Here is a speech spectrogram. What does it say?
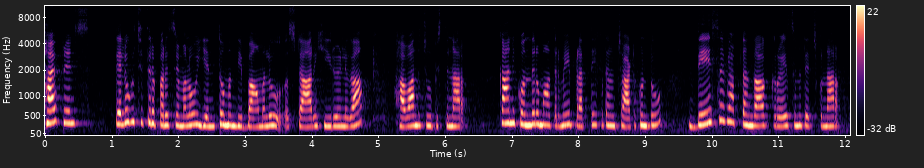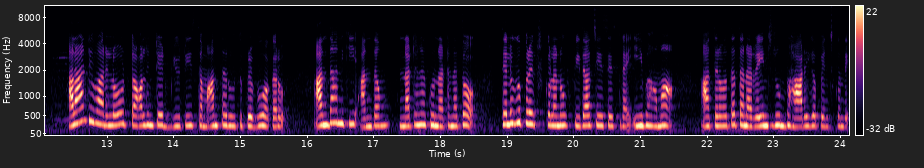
హాయ్ ఫ్రెండ్స్. తెలుగు చిత్ర పరిశ్రమలో ఎంతోమంది భామలు స్టార్ హీరోయిన్లుగా హవాను చూపిస్తున్నారు. కానీ కొందరు మాత్రమే ప్రత్యేకతను చాటుకుంటూ దేశవ్యాప్తంగా క్రేజ్ను తెచ్చుకున్నారు. అలాంటి వారిలో టాలెంటెడ్ బ్యూటీ సమాంత రూతు ప్రభు ఒకరు. అందానికి అందం నటనకు నటనతో తెలుగు ప్రేక్షకులను ఫిదా చేసేసిన ఈ భామ ఆ తర్వాత తన రేంజ్ను భారీగా పెంచుకుంది.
